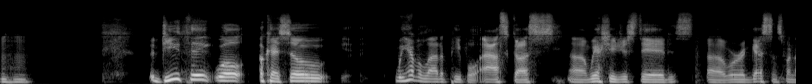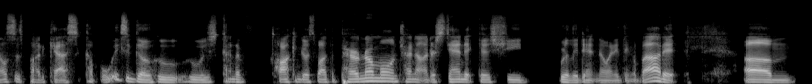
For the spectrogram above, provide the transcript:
Mm-hmm. do you think well okay so we have a lot of people ask us uh, we actually just did uh, we're a guest on someone else's podcast a couple weeks ago who who was kind of talking to us about the paranormal and trying to understand it because she really didn't know anything about it. Um,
